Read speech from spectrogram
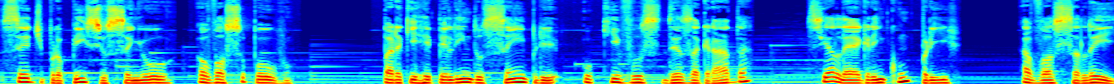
Sede propício, Senhor, ao vosso povo, para que, repelindo sempre o que vos desagrada, se alegre em cumprir a vossa lei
